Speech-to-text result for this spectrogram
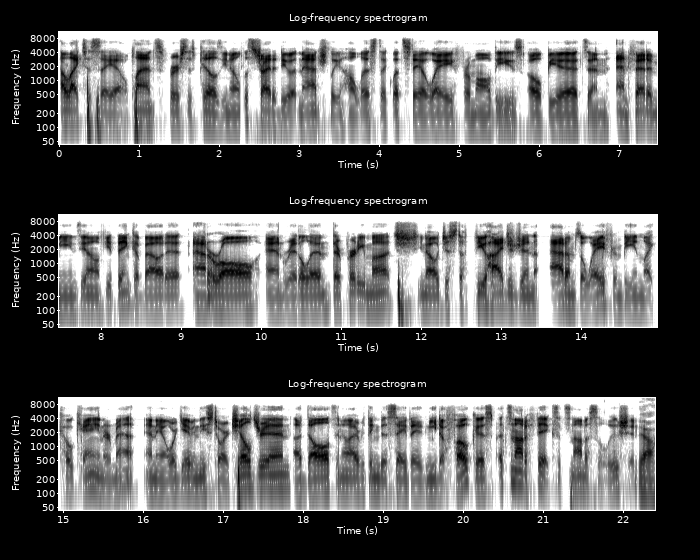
I like to say, oh, plants versus pills. You know, let's try to do it naturally and holistic. Let's stay away from all these opiates and amphetamines. You know, if you think about it, Adderall and Ritalin, they're pretty much, you know, just a few hydrogen atoms away from being like cocaine or meth. And, you know, we're giving these to our children, adults, you know, everything to say they need a focus. It's not a fix, it's not a solution. Yeah.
